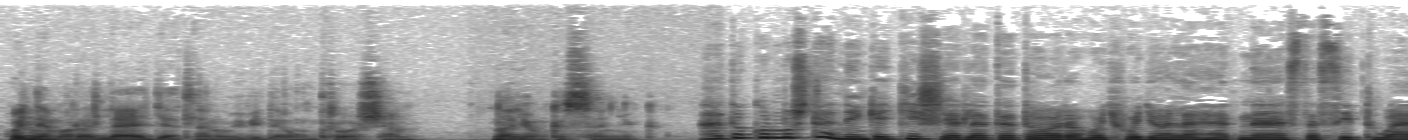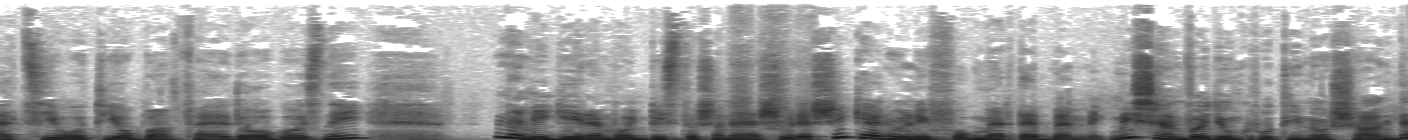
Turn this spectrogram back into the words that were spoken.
hogy ne maradj le egyetlen új videónkról sem. Nagyon köszönjük! Hát akkor most tennénk egy kísérletet arra, hogy hogyan lehetne ezt a szituációt jobban feldolgozni. Nem ígérem, hogy biztosan elsőre sikerülni fog, mert ebben még mi sem vagyunk rutinosak, de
